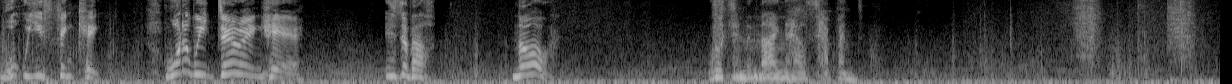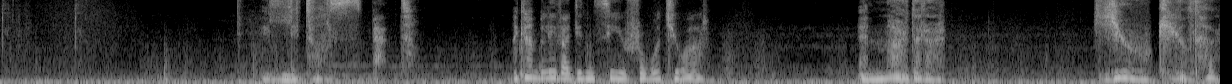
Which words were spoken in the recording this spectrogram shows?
What were you thinking? What are we doing here? Isobel! No! What in the nine hells happened? A little spat. I can't believe I didn't see you for what you are. A murderer. You killed her.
